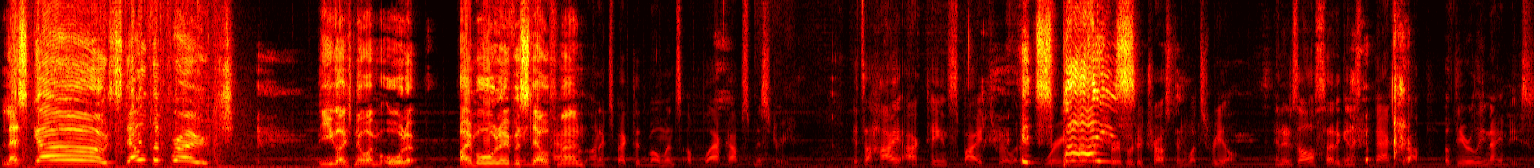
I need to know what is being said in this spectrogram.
Let's go! Stealth approach! You guys know I'm all I'm all over stealth, man. Unexpected moments of Black Ops mystery. It's a high-octane spy thriller It's where you're never sure who to trust and what's real. And it's all set against the backdrop of the early 90s.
